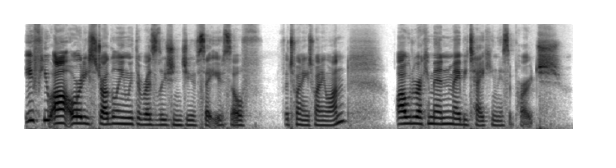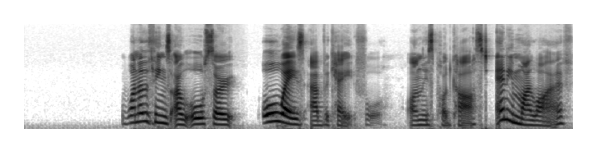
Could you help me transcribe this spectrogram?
If you are already struggling with the resolutions you've set yourself for 2021, I would recommend maybe taking this approach. One of the things I will also always advocate for on this podcast and in my life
